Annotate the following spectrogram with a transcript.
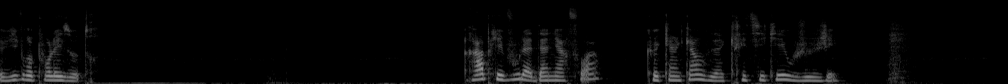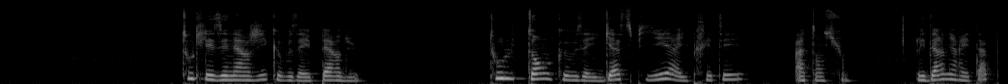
vivre pour les autres. Rappelez-vous la dernière fois que quelqu'un vous a critiqué ou jugé. Toutes les énergies que vous avez perdues, le temps que vous avez gaspillé à y prêter attention. Et dernière étape,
